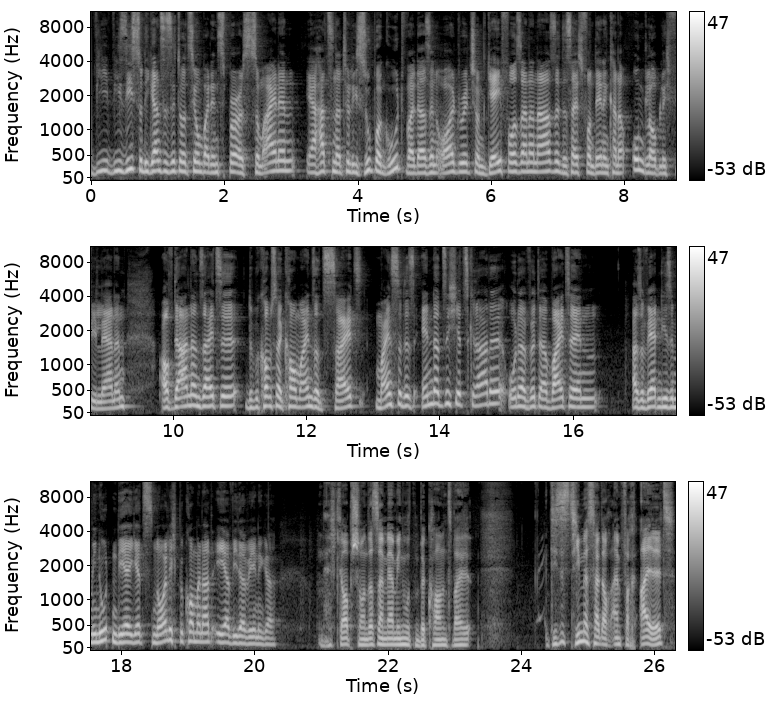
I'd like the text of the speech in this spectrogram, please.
wie, wie siehst du die ganze Situation bei den Spurs? Zum einen, er hat es natürlich super gut, weil da sind Aldridge und Gay vor seiner Nase. Das heißt, von denen kann er unglaublich viel lernen. Auf der anderen Seite, du bekommst halt kaum Einsatzzeit. Meinst du, das ändert sich jetzt gerade oder wird er weiterhin, also werden diese Minuten, die er jetzt neulich bekommen hat, eher wieder weniger? Ich glaube schon, dass er mehr Minuten bekommt, weil dieses Team ist halt auch einfach alt.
